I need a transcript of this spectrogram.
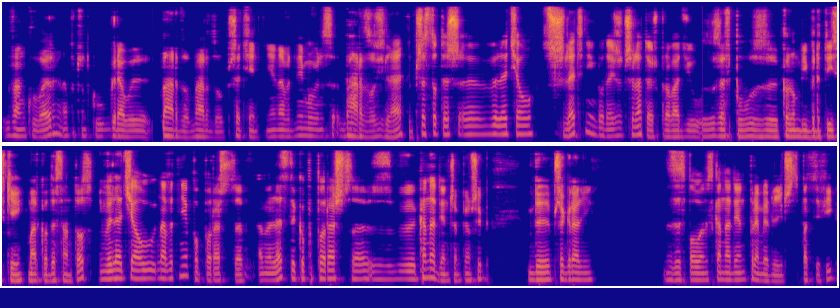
Vancouver na początku grały bardzo, bardzo przeciętnie, nawet nie mówiąc bardzo źle. Przez to też e, wyleciał trzyletni, bodajże trzy lata już prowadził zespół z Kolumbii Brytyjskiej Marco de Santos. Wyleciał nawet nie po porażce w MLS, tylko po porażce w Canadian Championship, gdy przegrali z zespołem z Canadian Premier League z Pacific.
